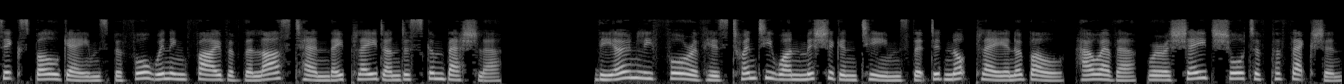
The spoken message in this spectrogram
six bowl games before winning five of the last ten they played under Schembechler. The only four of his 21 Michigan teams that did not play in a bowl, however, were a shade short of perfection,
